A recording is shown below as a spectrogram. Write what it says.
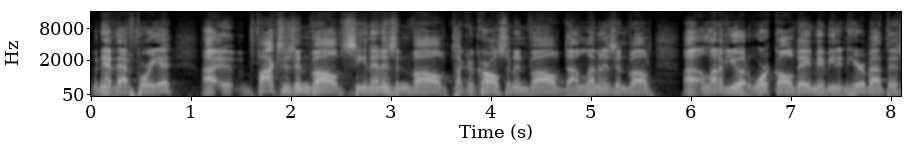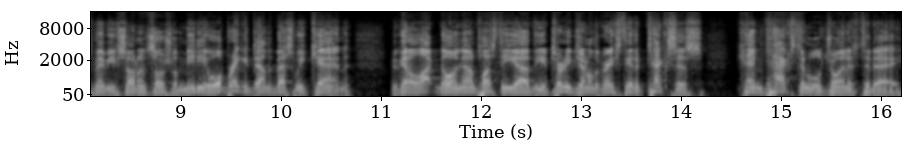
Wouldn't have that for you. Uh, Fox is involved, CNN is involved, Tucker Carlson involved, Don Lemon is involved. Uh, a lot of you at work all day. Maybe you didn't hear about this. Maybe you saw it on social media. We'll break it down the best we can. We've got a lot going on. Plus, the uh, the Attorney General of the great state of Texas, Ken Paxton, will join us today.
